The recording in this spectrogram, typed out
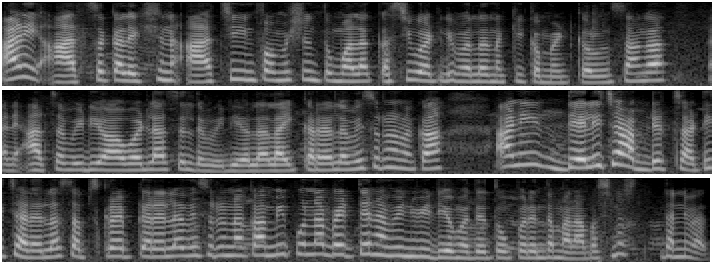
आणि आजचं कलेक्शन आजची इन्फॉर्मेशन तुम्हाला कशी वाटली मला नक्की कमेंट करून सांगा. आणि आजचा व्हिडिओ आवडला असेल तर व्हिडिओला लाईक करायला विसरू नका. आणि डेलीच्या अपडेटसाठी चॅनलला सबस्क्राईब करायला विसरू नका. मी पुन्हा भेटते नवीन व्हिडिओमध्ये तोपर्यंत मनापासूनच धन्यवाद.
